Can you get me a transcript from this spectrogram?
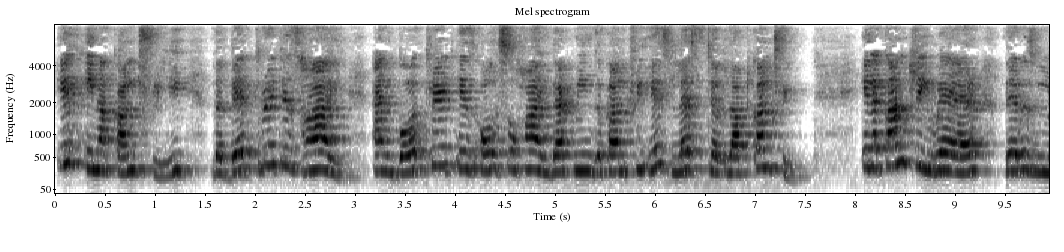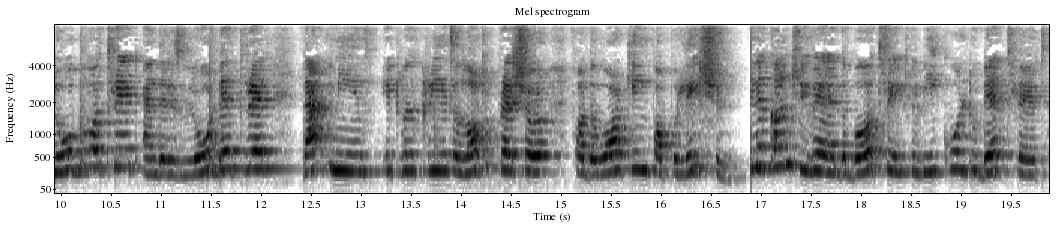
If in a country, the death rate is high and birth rate is also high, that means the country is less developed country. In a country where there is low birth rate and there is low death rate, that means it will create a lot of pressure for the working population. In a country where the birth rate will be equal to death rate,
